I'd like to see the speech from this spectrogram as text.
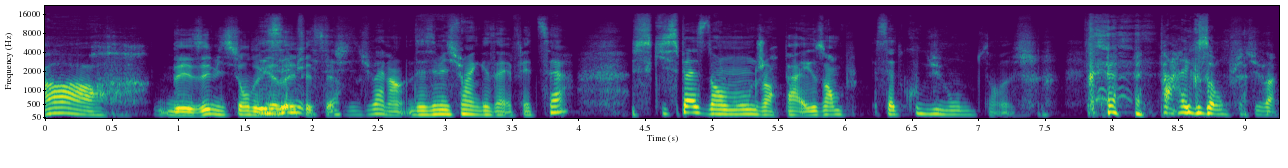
oh, Des émissions de des gaz à effet de serre. J'ai du mal, hein, des émissions à gaz à effet de serre. Ce qui se passe dans le monde, genre par exemple, cette Coupe du Monde, par exemple, tu vois,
